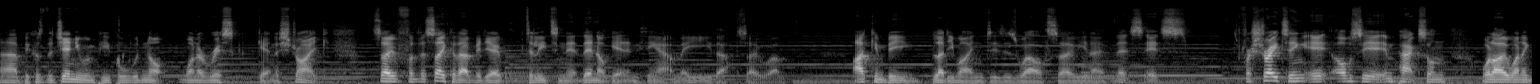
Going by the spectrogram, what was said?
uh, because the genuine people would not want to risk getting a strike. So for the sake of that video deleting it they're not getting anything out of me either. So um, I can be bloody minded as well so you know it's it's frustrating it obviously it impacts on what I want to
